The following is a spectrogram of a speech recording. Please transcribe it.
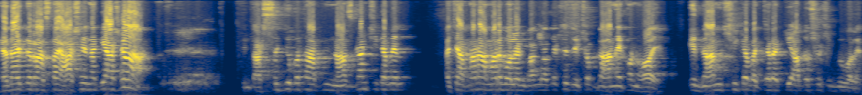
হেদায়তের রাস্তায় আসে নাকি আসে না? কিন্তু আশ্চর্য কথা, আপনি নাচ গান শিখাবেন? আচ্ছা আপনারা আমার বলেন, বাংলাদেশে যেসব গান এখন হয়, এই গান শিখা বাচ্চারা কি আদর্শ শিখবে বলেন?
